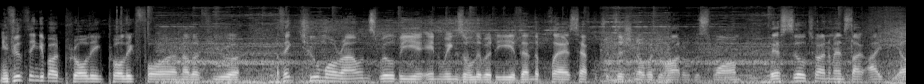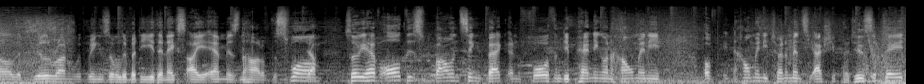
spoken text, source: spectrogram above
If you think about Pro League, Pro League for another few, uh, I think two more rounds will be in Wings of Liberty, then the players have to transition over to Heart of the Swarm. There's still tournaments like IPL that will run with Wings of Liberty, the next IEM is in Heart of the Swarm. Yep. So you have all this bouncing back and forth, and depending on how many of in how many tournaments you actually participate,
